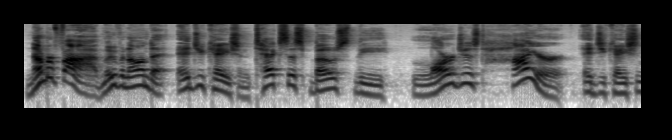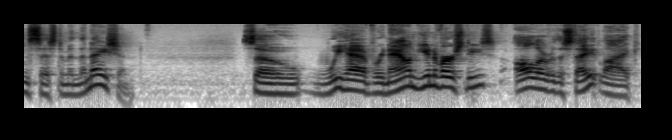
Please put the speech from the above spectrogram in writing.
Number five, moving on to education. Texas boasts the largest higher education system in the nation. So we have renowned universities all over the state, like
